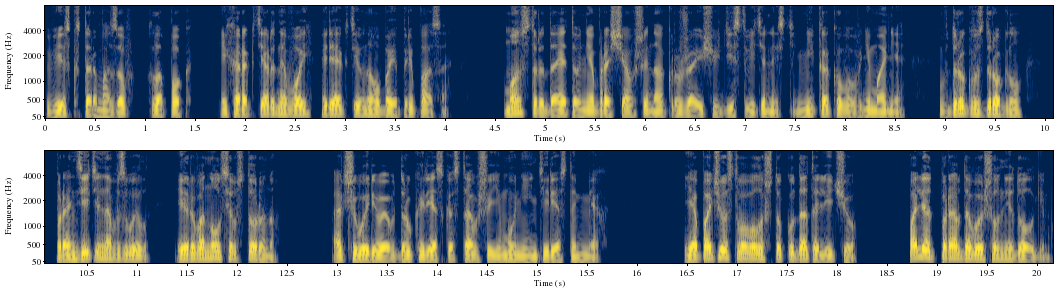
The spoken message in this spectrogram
визг тормозов, хлопок и характерный вой реактивного боеприпаса. Монстр, до этого не обращавший на окружающую действительность никакого внимания, вдруг вздрогнул, пронзительно взвыл и рванулся в сторону, отшвыривая вдруг резко ставший ему неинтересным мех. Я почувствовал, что куда-то лечу. Полет, правда, вышел недолгим.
